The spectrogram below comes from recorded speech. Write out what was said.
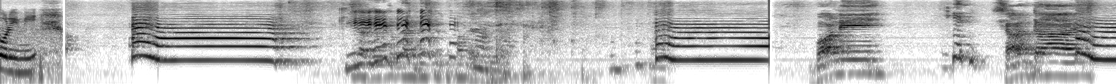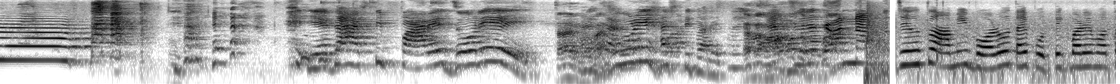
করিনি। বনি শান্তাই। এটা হাসতে পারে জোরে। তাই বাবা? জোরে হাসতে পারে। এবার আমার মতো জোরে বাবা। কান না। যেহেতু আমি বড় তাই প্রত্যেকবারের মতো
